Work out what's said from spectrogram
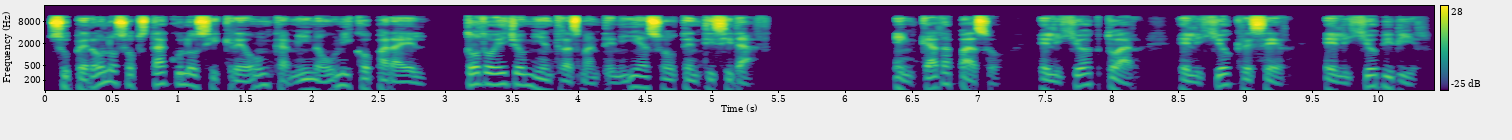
superó los obstáculos y creó un camino único para él, todo ello mientras mantenía su autenticidad. En cada paso, eligió actuar, eligió crecer, eligió vivir.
